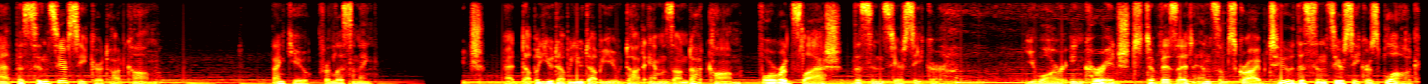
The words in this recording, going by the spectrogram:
at thesincereseeker.com. Thank you for listening. At www.amazon.com forward slash The Sincere Seeker. You are encouraged to visit and subscribe to The Sincere Seeker's blog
